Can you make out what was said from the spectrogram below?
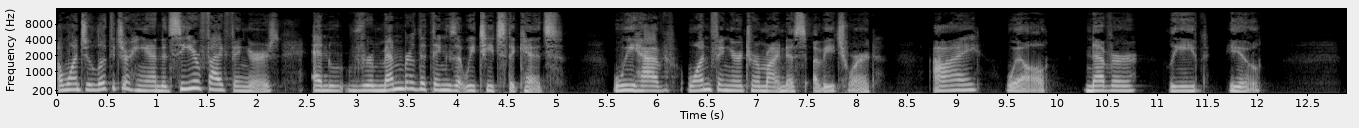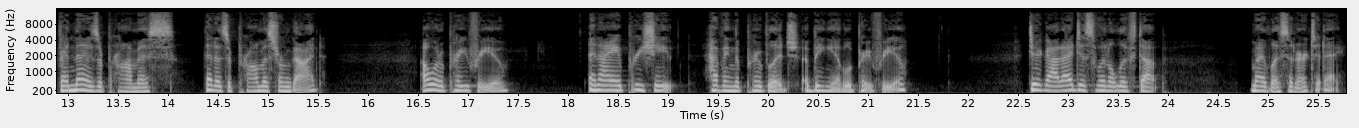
I want you to look at your hand and see your five fingers and remember the things that we teach the kids. We have one finger to remind us of each word. I will never leave you. Friend, that is a promise. That is a promise from God. I want to pray for you. And I appreciate having the privilege of being able to pray for you. Dear God, I just want to lift up my listener today.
